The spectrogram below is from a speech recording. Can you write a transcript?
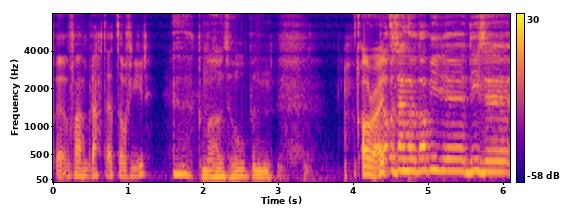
eh, van gebracht heeft of hier. ik mag het hopen. Alright. Laten we zeggen dat eh, deze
